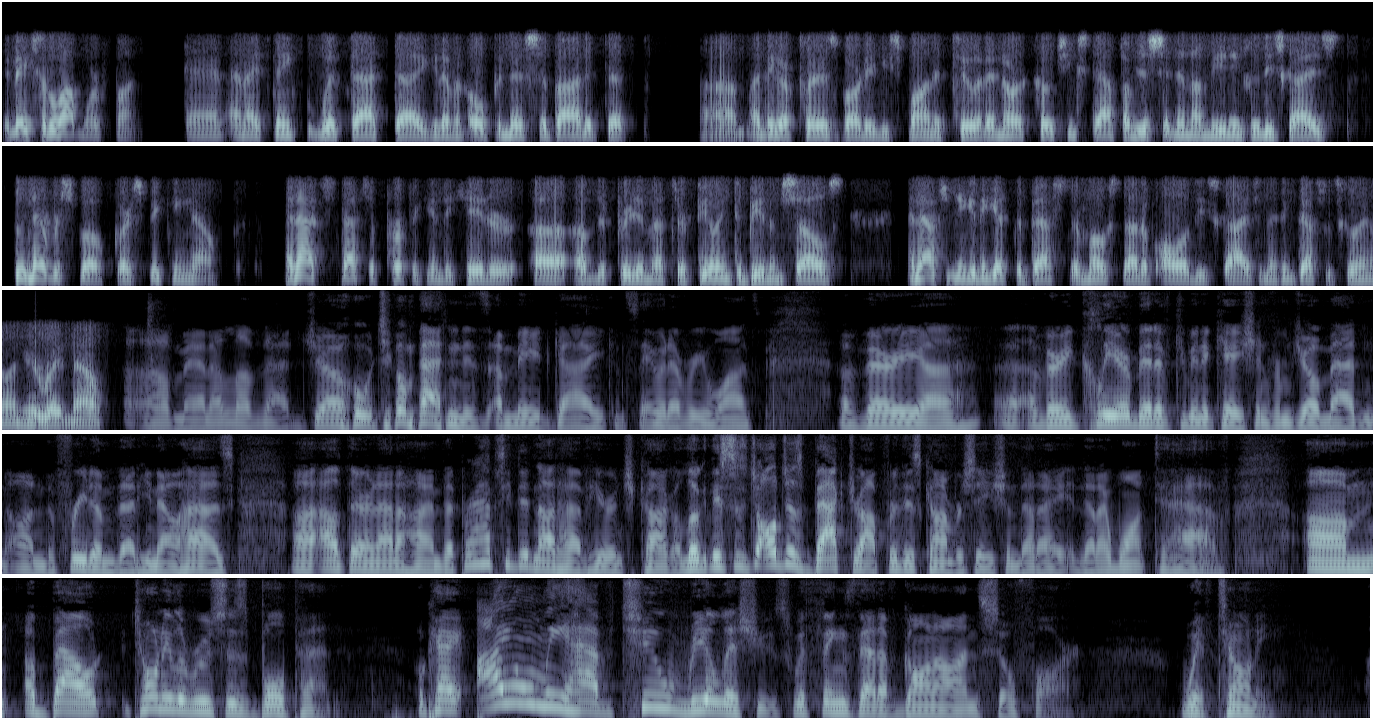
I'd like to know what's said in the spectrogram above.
it makes it a lot more fun. And and I think with that uh, you can have an openness about it that Um, I think our players have already responded to it. I know our coaching staff. I'm just sitting in on meetings with these guys who never spoke are speaking now, and that's that's a perfect indicator uh, of the freedom that they're feeling to be themselves. And that's when you're going to get the best or most out of all of these guys. And I think that's what's going on here right now. Oh man, I love that. Joe Joe Maddon is a made guy. He can say whatever he wants. A very uh, a very clear bit of communication from Joe Maddon on the freedom that he now has uh, out there in Anaheim that perhaps he did not have here in Chicago. Look, this is all just backdrop for this conversation that I that I want to have um, about Tony La Russa's bullpen. Okay, I only have two real issues with things that have gone on so far with Tony.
